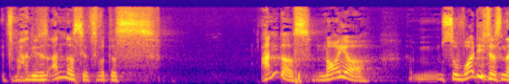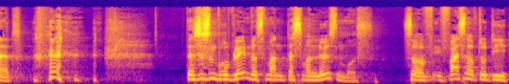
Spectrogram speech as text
jetzt machen die das anders. Jetzt wird das anders, neuer. So wollte ich das nicht. Das ist ein Problem, das man, das man lösen muss. So, ich weiß nicht, ob du die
